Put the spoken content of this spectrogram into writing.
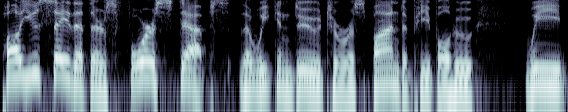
Paul, you say that there's four steps that we can do to respond to people who we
